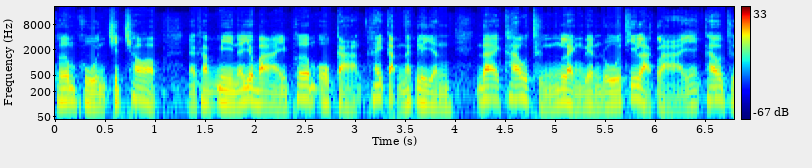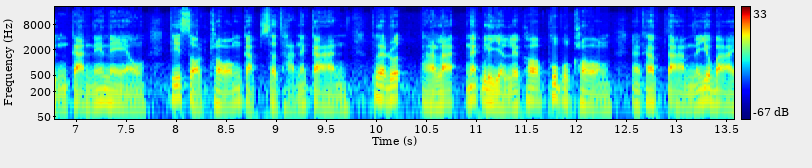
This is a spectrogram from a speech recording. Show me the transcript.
เพิ่มพูนชิดชอบนะครับมีนโยบายเพิ่มโอกาสให้กับนักเรียน ได้เข้าถึงแหล่งเรียนรู้ที่หลากหลาย เข้าถึงการแนะแนว ที่สอดคล้องกับสถานการณ์ เพื่อลดภาระนักเรียนและก็ผู้ปกครองนะครับตามนโยบาย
